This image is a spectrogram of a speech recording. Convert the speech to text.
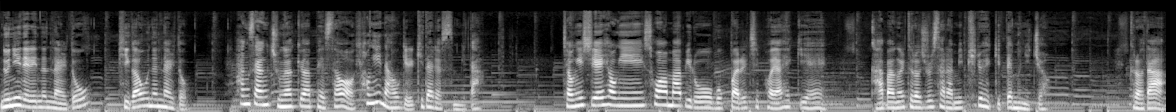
눈이 내리는 날도 비가 오는 날도 항상 중학교 앞에서 형이 나오길 기다렸습니다. 정희 씨의 형이 소아마비로 목발을 짚어야 했기에 가방을 들어줄 사람이 필요했기 때문이죠. 그러다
